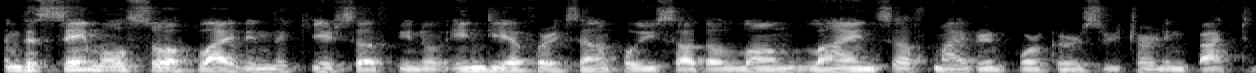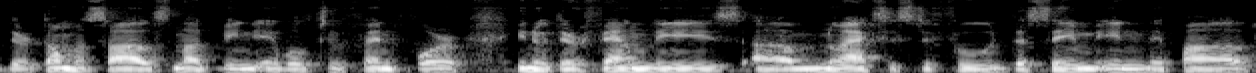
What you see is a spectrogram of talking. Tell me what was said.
And the same also applied in the case of, you know, India, for example, you saw the long lines of migrant workers returning back to their domiciles, not being able to fend for, you know, their families, um, no access to food, the same in Nepal.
